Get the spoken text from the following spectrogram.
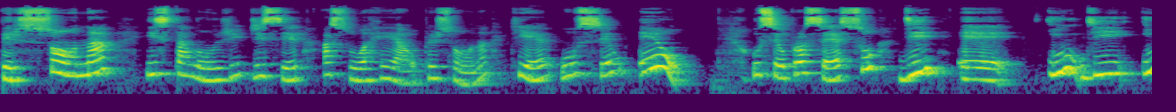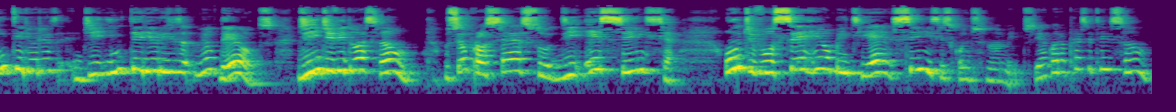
persona está longe de ser a sua real persona, que é o seu eu. O seu processo de, é, in, de, interioriza, de interioriza, meu Deus, de individuação. O seu processo de essência, onde você realmente é sem esses condicionamentos. E agora preste atenção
